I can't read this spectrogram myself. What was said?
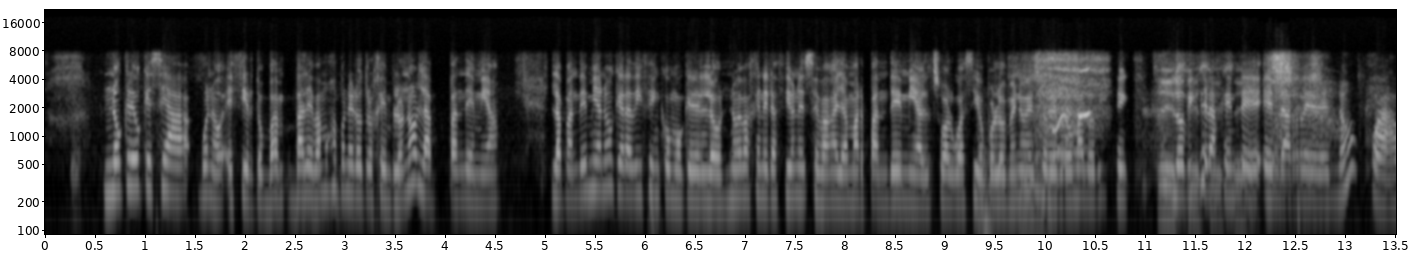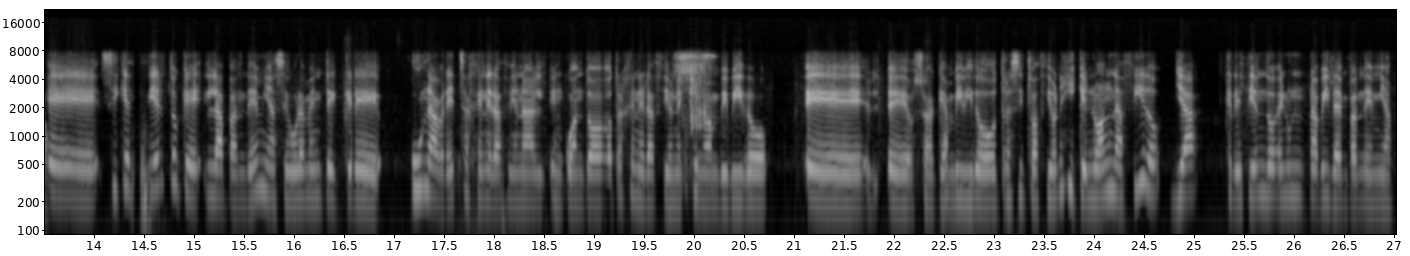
No creo que sea, bueno, es cierto, vale, vamos a poner otro ejemplo, ¿no? La pandemia. La pandemia, ¿no? Que ahora dicen como que las nuevas generaciones se van a llamar pandemials o algo así, o por lo menos eso de broma lo, dicen, lo dice la gente en las redes, ¿no? Eh, sí que es cierto que la pandemia seguramente cree una brecha generacional en cuanto a otras generaciones que no han vivido, eh, eh, o sea, que han vivido otras situaciones y que no han nacido ya creciendo en una vida en pandemia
